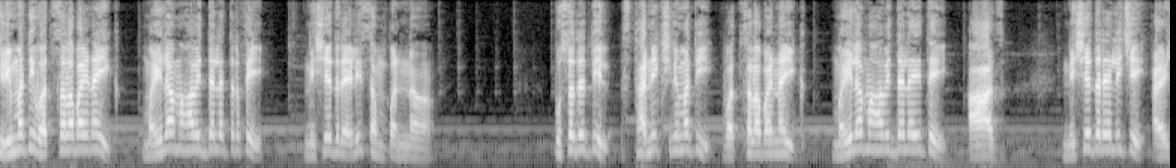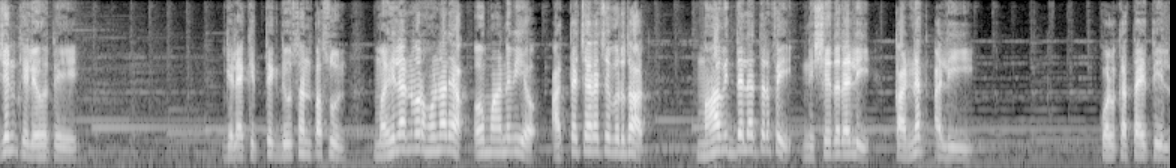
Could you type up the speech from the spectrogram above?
श्रीमती वत्सलाबाई नाईक महिला महाविद्यालयातर्फे निषेध रॅली संपन्न. पुसदेतील स्थानिक श्रीमती वत्सलाबाई नाईक महिला महाविद्यालय येथे आज निषेध रॅलीचे आयोजन केले होते. गेल्या कित्येक दिवसांपासून महिलांवर होणाऱ्या अमानवीय अत्याचाराच्या विरोधात महाविद्यालयातर्फे निषेध रॅली काढण्यात आली. कोलकाता येथील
